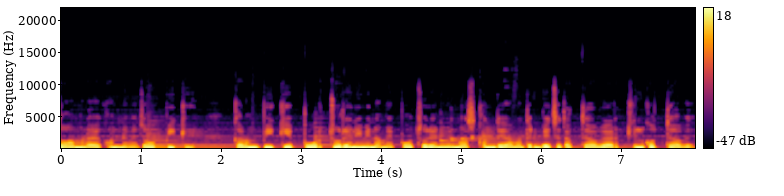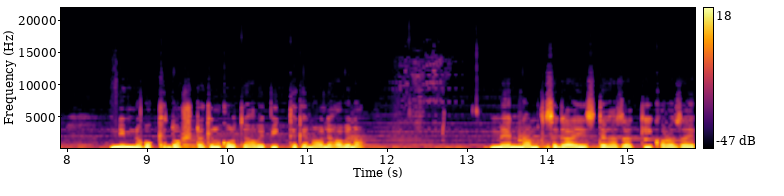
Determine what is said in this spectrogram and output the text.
তো আমরা এখন নেমে যাব পিকে কারণ পিকে প্রচুর এনিমি নামে, প্রচুর এনিমির মাঝখান দিয়ে আমাদের বেঁচে থাকতে হবে আর কিল করতে হবে। নিম্নপক্ষে দশটা কিল করতে হবে পিক থেকে, নাহলে হবে না। ম্যান নামতেছে গাইস দেখা যাক কি করা যায়।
